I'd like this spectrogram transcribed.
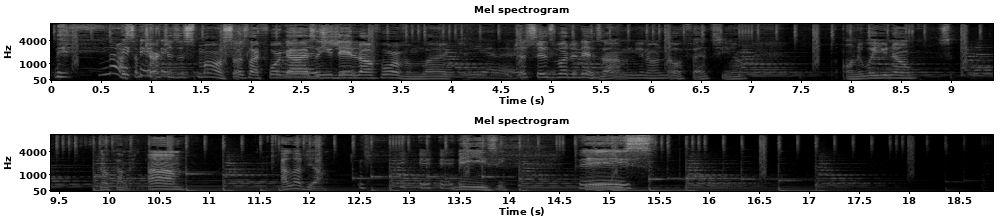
mean that. No, some churches are small, so it's like four Yeah, guys and you true. dated all four of them. Like, Yeah, it just is what it is. I'm, you know, no offense. You know, only way you know. No comment. Um, I love y'all. Be easy. Peace. Peace.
